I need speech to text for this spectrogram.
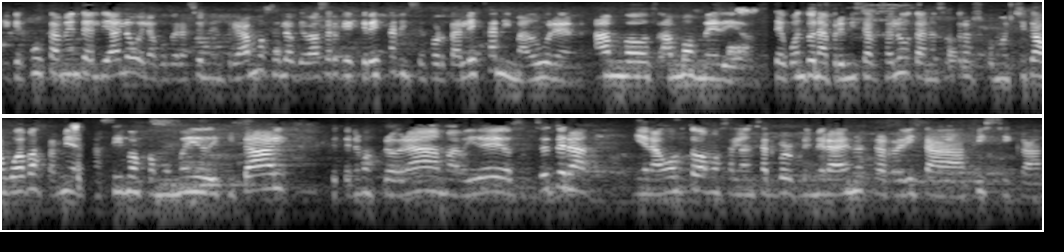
y que justamente el diálogo y la cooperación entre ambos es lo que va a hacer que crezcan y se fortalezcan y maduren ambos, ambos medios. Te cuento una premisa absoluta, nosotros como chicas guapas también nacimos como un medio digital, que tenemos programa, videos, etcétera, y en agosto vamos a lanzar por primera vez nuestra revista física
